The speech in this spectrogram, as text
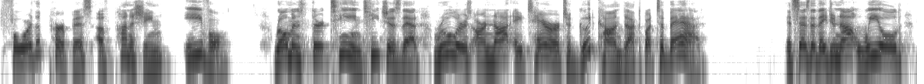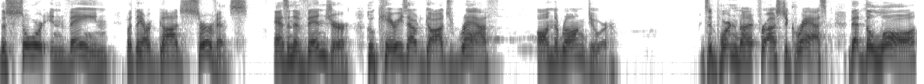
for the purpose of punishing evil. Romans 13 teaches that rulers are not a terror to good conduct, but to bad. It says that they do not wield the sword in vain, but they are God's servants, as an avenger who carries out God's wrath on the wrongdoer. It's important for us to grasp that the law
